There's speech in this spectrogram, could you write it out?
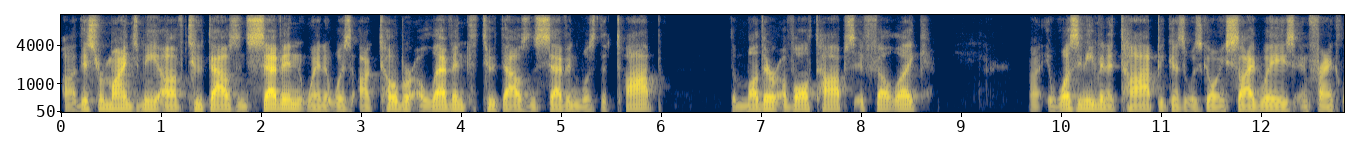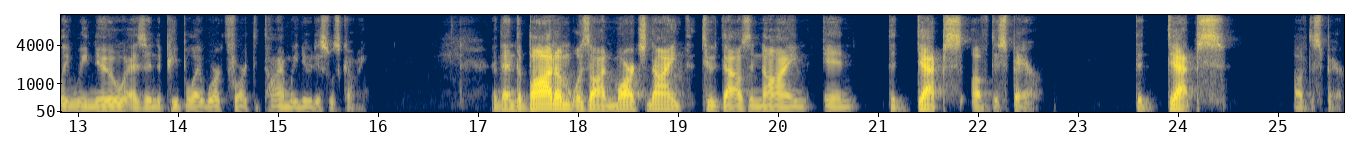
Uh, this reminds me of 2007 when it was October 11th. 2007 was the top, the mother of all tops, it felt like. Uh, it wasn't even a top because it was going sideways. And frankly, we knew, as in the people I worked for at the time, we knew this was coming. And then the bottom was on March 9th, 2009, in the depths of despair. The depths of despair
